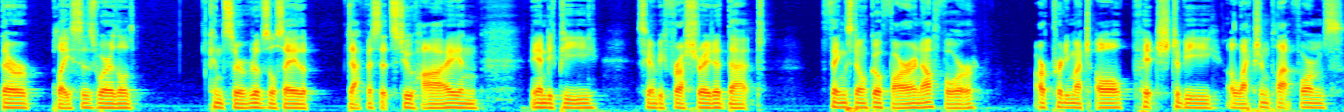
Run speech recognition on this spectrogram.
There are places where the conservatives will say the deficit's too high and the NDP is going to be frustrated that things don't go far enough or are pretty much all pitched to be election platforms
